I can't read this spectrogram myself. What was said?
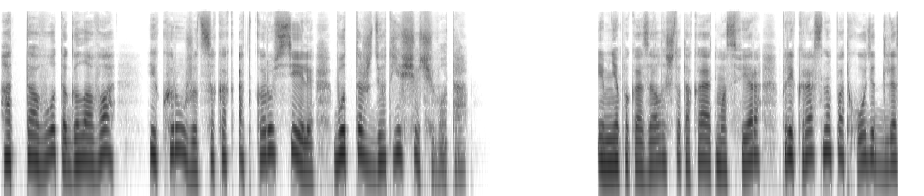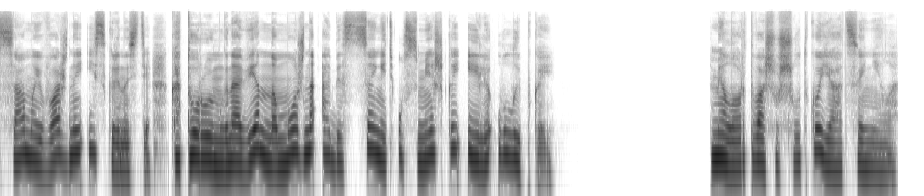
От того-то голова и кружится, как от карусели, будто ждет еще чего-то. И мне показалось, что такая атмосфера прекрасно подходит для самой важной искренности, которую мгновенно можно обесценить усмешкой или улыбкой. Милорд, вашу шутку я оценила.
